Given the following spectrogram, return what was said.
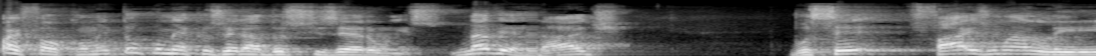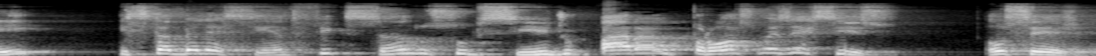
Uai, Falcão, então como é que os vereadores fizeram isso? Na verdade, você faz uma lei estabelecendo, fixando o subsídio para o próximo exercício. Ou seja,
